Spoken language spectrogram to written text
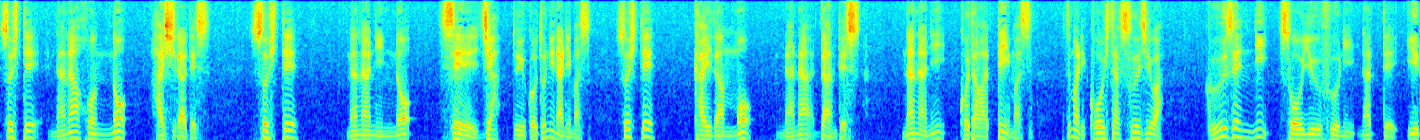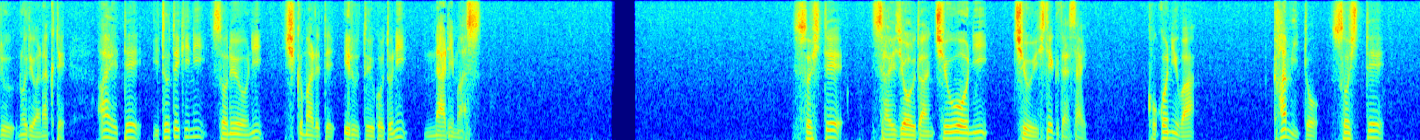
そして7本の柱です。そして7人の聖者ということになります。そして階段も7段です。7にこだわっています。つまりこうした数字は偶然にそういうふうになっているのではなくてあえて意図的にそのように仕組まれているということになります。そして最上段中央に注意してください。ここには神とそして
